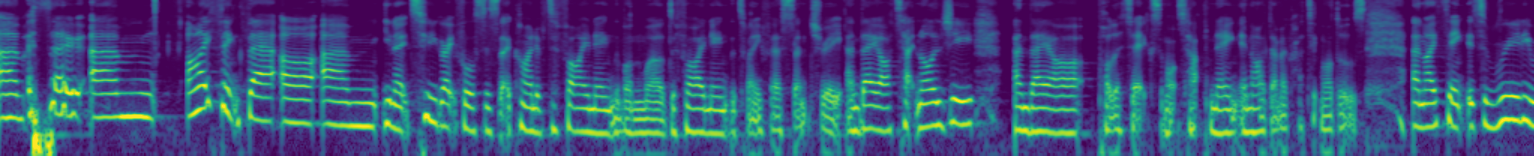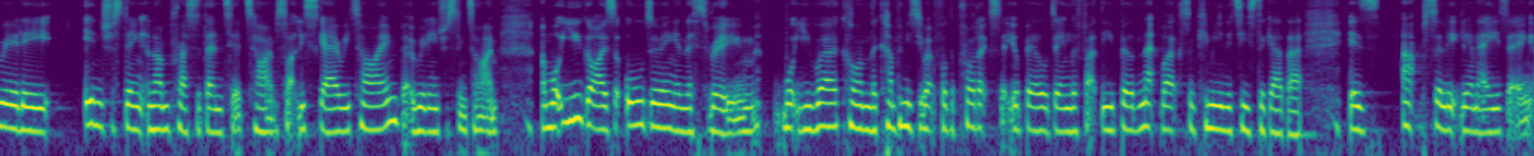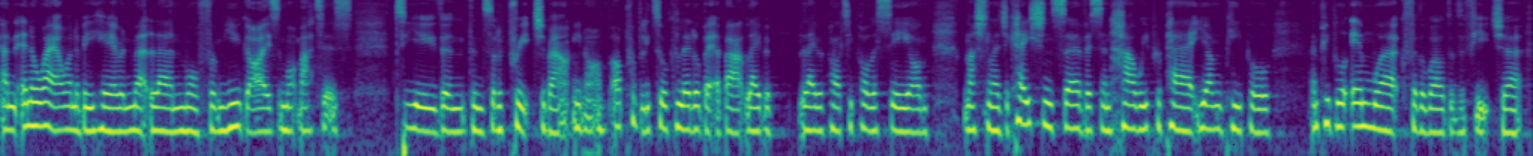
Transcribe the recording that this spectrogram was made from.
Um, so um, I think there are, um, you know, two great forces that are kind of defining the modern world, defining the 21st century, and they are technology and they are politics and what's happening in our democratic models. And I think it's a really, really interesting and unprecedented time, slightly scary time, but a really interesting time. And what you guys are all doing in this room, what you work on, the companies you work for, the products that you're building, the fact that you build networks and communities together is absolutely amazing. And in a way, I want to be here and learn more from you guys and what matters to you than, than sort of preach about, you know, I'll, I'll probably talk a little bit about Labour, Labour Party policy on National Education Service and how we prepare young people and people in work for the world of the future.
